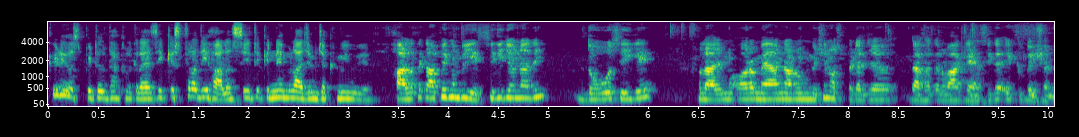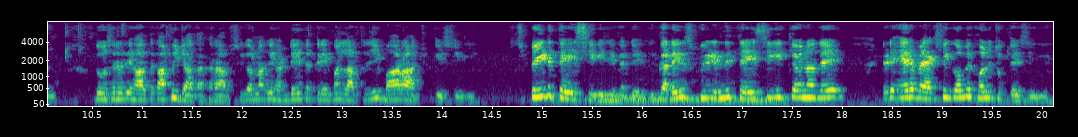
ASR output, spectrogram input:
ਕਿਹੜੇ ਹਸਪੀਟਲ ਦਾਖਲ ਕਰਾਇਆ ਸੀ? ਕਿਸ ਤਰ੍ਹਾਂ ਦੀ ਹਾਲਤ ਸੀ ਤੇ ਕਿੰਨੇ ਮੁਲਾਜ਼ਮ ਜ਼ਖਮੀ ਹੋਏ? ਹਾਲਤ ਕਾਫੀ ਗੰਭੀਰ ਸੀਗੀ ਜੀ ਉਹਨਾਂ ਦੀ। ਦੋ ਸੀਗੇ। ਮੁਲਾਜ਼ਮ ਔਰ ਮੈਂ ਉਹਨਾਂ ਨੂੰ ਮਿਸ਼ਨ ਹਸਪੀਟਲ 'ਚ ਦਾਖਲ ਕਰਵਾ ਕੇ ਆਇਆ ਸੀਗਾ ਇੱਕ ਪੇਸ਼ੈਂਟ ਨੂੰ। ਦੂਸਰੇ ਦੀ ਹਾਲਤ ਕਾਫੀ ਜ਼ਿਆਦਾ ਖਰਾਬ ਸੀਗਾ। ਉਹਨਾਂ ਦੀ ਹੱਡੀ ਤਕਰੀਬਨ ਲੱਤ ਜੀ ਬਾਹਰ ਆ ਚੁੱਕੀ ਸੀਗੀ। ਸਪੀਡ ਤੇਜ਼ ਸੀਗੀ ਜੀ ਗੱਡੀ ਦੀ। ਗੱਡੀ ਦੀ ਸਪੀਡ ਇੰਨੀ ਤੇਜ਼ ਸੀਗੀ ਕਿ ਉਹਨਾਂ ਦੇ ਜਿਹੜੇ 에ਅਰ ਬੈਗ ਸੀਗੇ ਉਹ ਵੀ ਖੁੱਲ ਚੁੱਕੇ ਸੀਗੇ।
